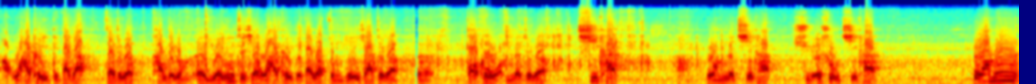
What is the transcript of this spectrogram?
啊，我还可以给大家在这个谈这个呃原因之前，我还可以给大家总结一下这个呃，包括我们的这个期刊啊，我们的期刊学术期刊，我们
